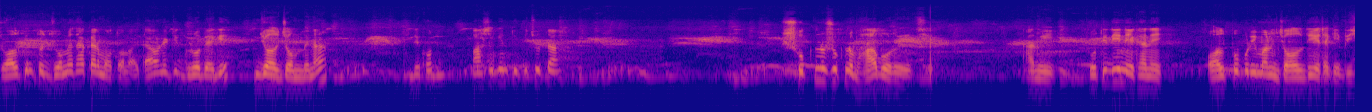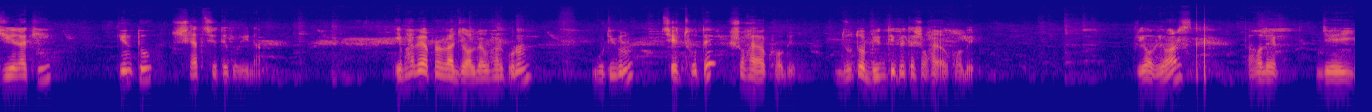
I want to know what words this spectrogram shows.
জল কিন্তু জমে থাকার মতো নয়, কারণ এটি গ্রো ব্যাগে জল জমবে না। দেখুন, পাশে কিন্তু কিছুটা শুকনো শুকনো ভাবও রয়েছে। আমি প্রতিদিন এখানে অল্প পরিমাণ জল দিয়ে এটাকে ভিজিয়ে রাখি। কিন্তু স্যাঁতসেঁতে করি না। এভাবে আপনারা জল ব্যবহার করুন, গুটিগুলো সেট হতে সহায়ক হবে, দ্রুত বৃদ্ধি পেতে সহায়ক হবে। প্রিয় ভিউয়ার্স তাহলে যেই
